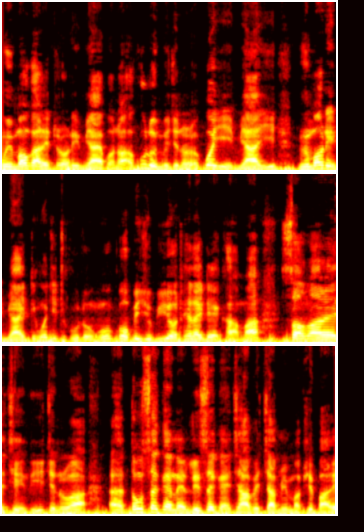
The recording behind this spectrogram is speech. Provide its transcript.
ငွေမောက်ကလည်းတော်တော်လေးများရပါတော့အခုလိုမျိုးကျွန်တော်တို့အကွက်ရည်အများကြီးငွေမောက်တွေအများကြီးတင်ခွက်ကြီးတစ်ခုလုံးကို copy ယူပြီးတော့ထည့်လိုက်တဲ့အခါမှာစောင့်သွားတဲ့အချိန်ဒီကျွန်တော်ကအဲ3စက္ကန့်နဲ့4စက္ကန့်ကြာပဲကြာမြင့်မှာဖြစ်ပါတယ်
